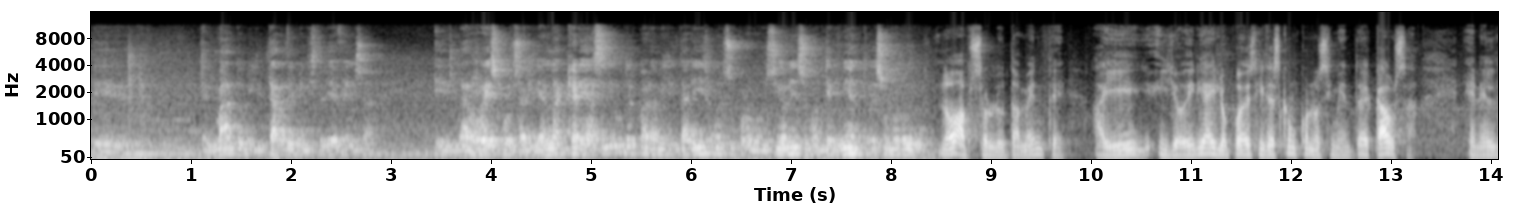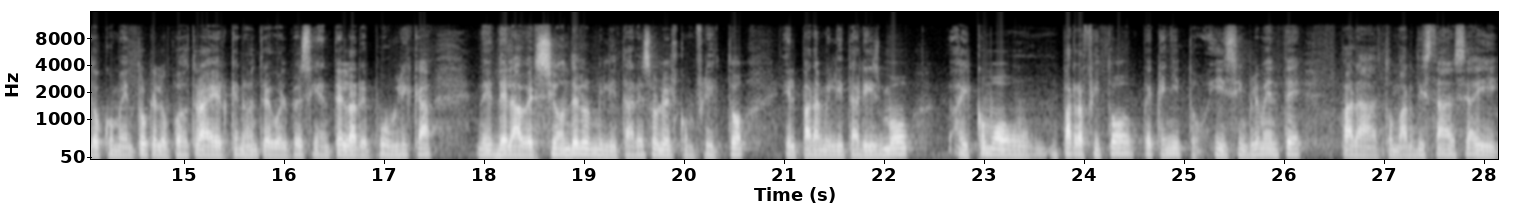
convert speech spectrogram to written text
del mando militar del Ministerio de Defensa en la responsabilidad en la creación del paramilitarismo, en su promoción y en su mantenimiento, eso no lo hubo. No, absolutamente. Ahí, y yo diría, y lo puedo decir, es con conocimiento de causa. En el documento que lo puedo traer, que nos entregó el presidente de la República, de, de la versión de los militares sobre el conflicto, el paramilitarismo, hay como un parrafito pequeñito y simplemente para tomar distancia y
